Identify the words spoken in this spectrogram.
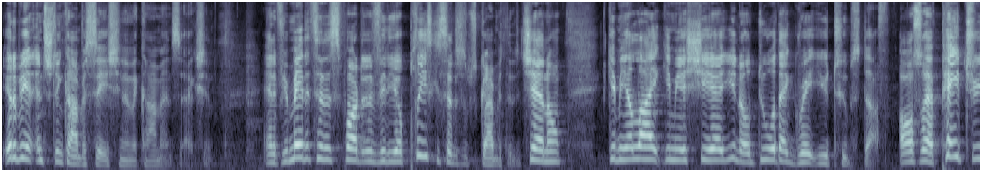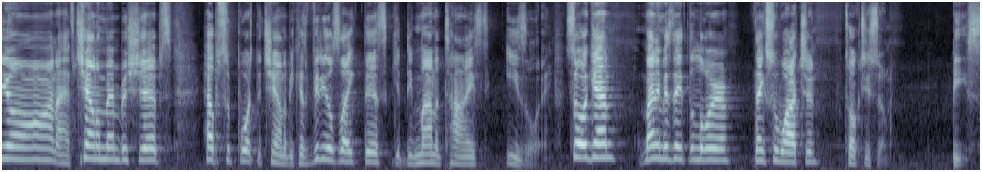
It'll be an interesting conversation in the comment section. And if you made it to this part of the video, please consider subscribing to the channel. Give me a like, give me a share, you know, do all that great YouTube stuff. I also have Patreon, I have channel memberships. Help support the channel because videos like this get demonetized easily. So again, my name is Nate the Lawyer. Thanks for watching. Talk to you soon. Peace.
